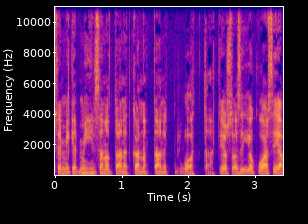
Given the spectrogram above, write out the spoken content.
se, mikä, mihin sanotaan, että kannattaa nyt luottaa. Että jos joku asia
